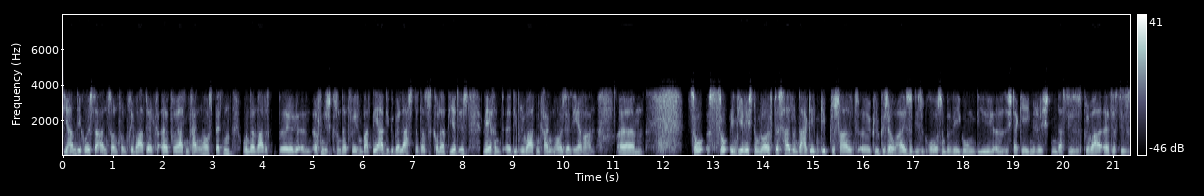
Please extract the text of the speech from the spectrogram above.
Die haben die größte Anzahl von private, äh, privaten Krankenhausbetten und dann war das äh, öffentliche Gesundheitswesen war derartig überlastet, dass es kollabiert ist, während äh, die privaten Krankenhäuser leer waren. Ähm, so, so in die Richtung läuft es halt und dagegen gibt es halt äh, glücklicherweise diese großen Bewegungen, die äh, sich dagegen richten, dass dieses Privat, äh, dass dieses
